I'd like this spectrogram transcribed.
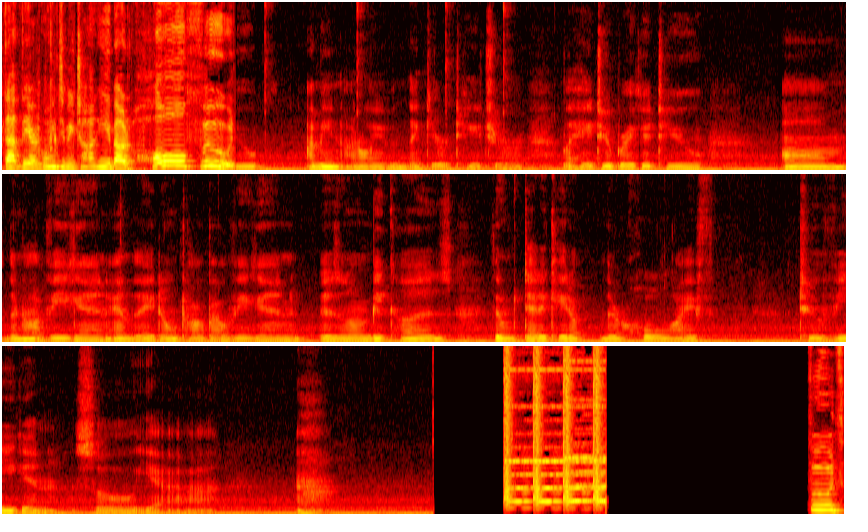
that they are going to be talking about whole food. I mean, I don't even think you're a teacher, but I hate to break it to you. Um, they're not vegan and they don't talk about veganism because they don't dedicate up their whole life to vegan. So, yeah. Foods,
